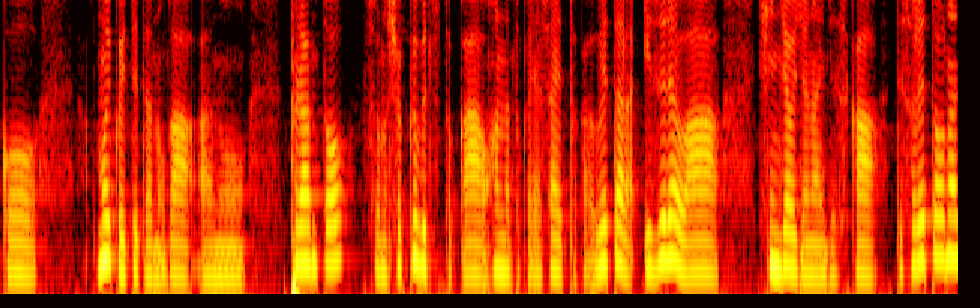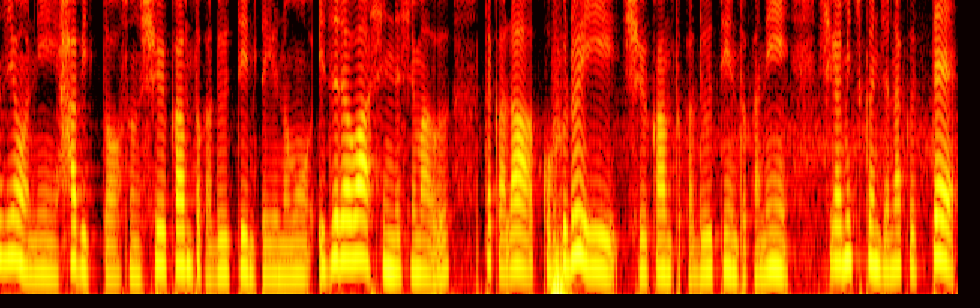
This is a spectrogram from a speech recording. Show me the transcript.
個もう一個言ってたのがあのプラントその植物とかお花とか野菜とか植えたらいずれは死んじゃうじゃないですか。でそれと同じようにハビットその習慣とかルーティンっていうのもいずれは死んでしまう。だからこう古い習慣とかルーティンとかにしがみつくんじゃなくって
